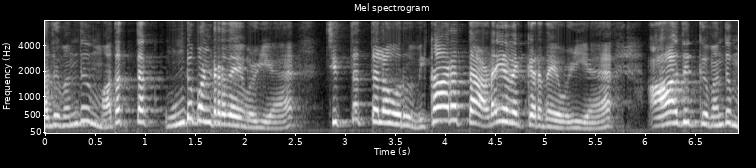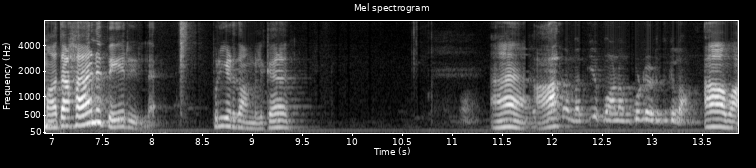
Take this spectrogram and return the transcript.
அது வந்து மதத்தை உண்டு பண்ணுறதே ஒழிய சித்தத்தில் ஒரு விகாரத்தை அடைய வைக்கிறதே ஒழிய அதுக்கு வந்து மதகான்னு பேர் இல்லை. புரியுறதா உங்களுக்கு? ஆ. ஆ மத்தியபானம் கூட எடுத்துக்கலாம். ஆமா.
